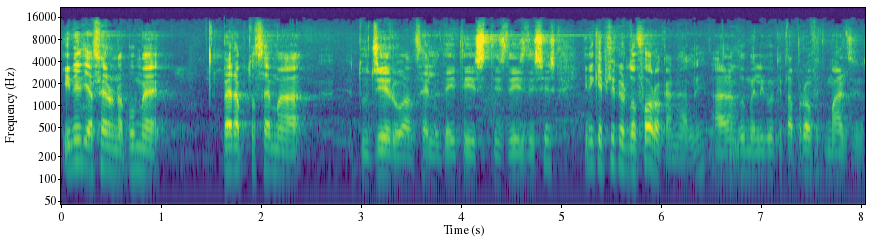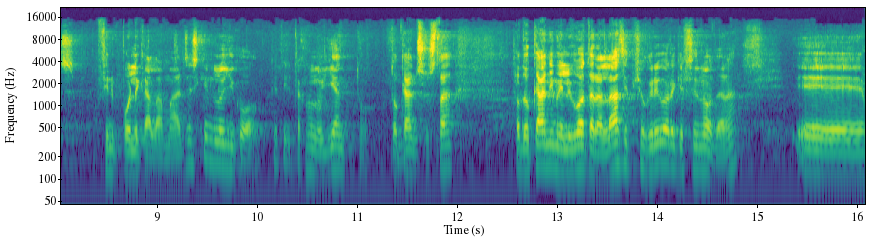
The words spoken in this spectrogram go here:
Είναι ενδιαφέρον να πούμε πέρα από το θέμα του τζίρου, αν θέλετε, ή της διείσδυσης, είναι και πιο κερδοφόρο κανάλι. Άρα, αν δούμε λίγο και τα profit margins, αφήνει πολύ καλά margins και είναι λογικό. Γιατί η τεχνολογία, αν το, το κάνει σωστά, θα το κάνει με λιγότερα λάθη, πιο γρήγορα και φθηνότερα. Ε,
